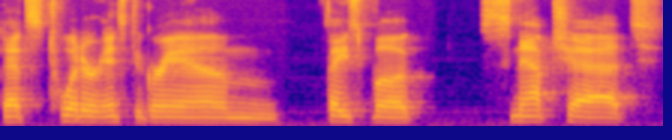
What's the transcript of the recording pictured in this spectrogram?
That's Twitter, Instagram, Facebook, Snapchat,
